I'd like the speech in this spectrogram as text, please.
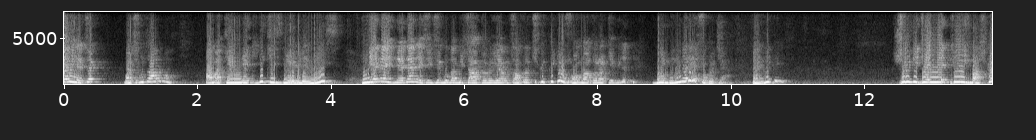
yemin etsek başımız ağrımaz. Ama cennetlikiz diyebilir miyiz? Diyemeyiz. Neden? E şimdi burada bir saat sonra, yarım saat sonra çıkıp gidiyoruz. Ondan sonra kim bilir burnunu nereye sokacağım? Ben ne bileyim. Şimdi cennetteyiz başka,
